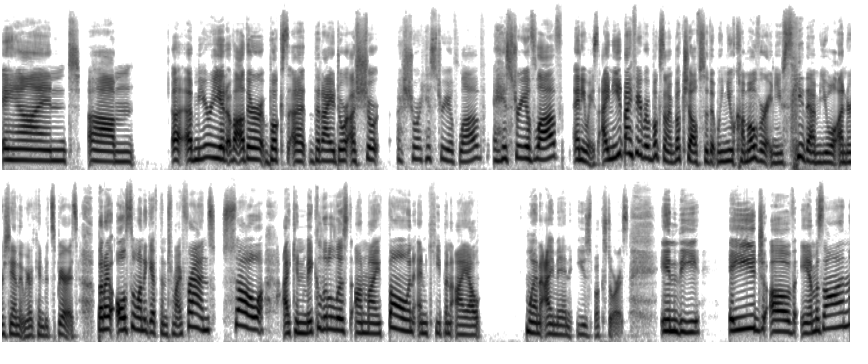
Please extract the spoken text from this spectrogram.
and um, a, a, myriad of other books uh, that I adore. A short a short history of love, a history of love. Anyways, I need my favorite books on my bookshelf so that when you come over and you see them, you will understand that we are kindred spirits. But I also want to gift them to my friends so I can make a little list on my phone and keep an eye out when I'm in used bookstores. In the age of Amazon,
